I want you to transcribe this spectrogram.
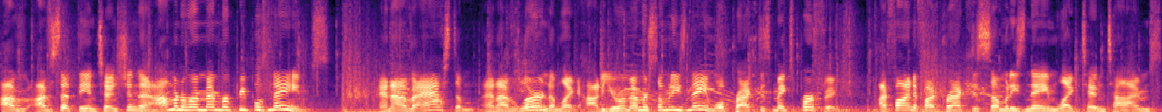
I've, I've set the intention that I'm to remember people's names. And I've asked them, and I've learned, I'm like, how do you remember somebody's name? Well, practice makes perfect. I find if I practice somebody's name like 10 times,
